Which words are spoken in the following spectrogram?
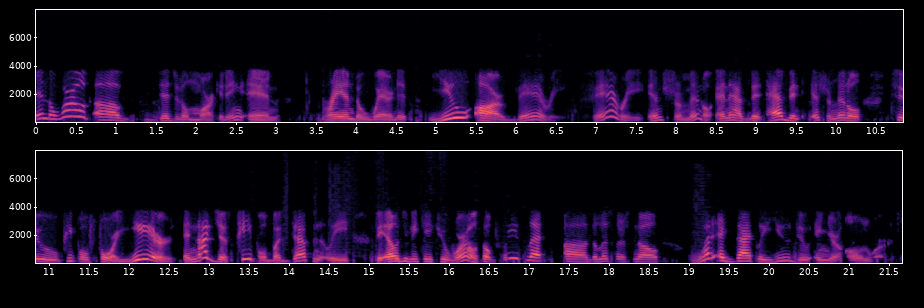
in the world of digital marketing and brand awareness, you are very, very instrumental and have been have been instrumental to people for years, and not just people, but definitely the LGBTQ world. So please let uh, the listeners know what exactly you do in your own words.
